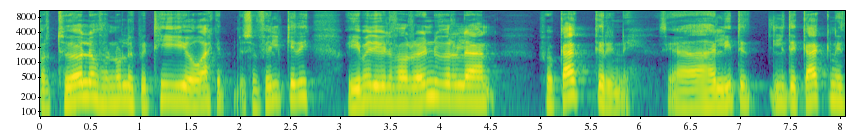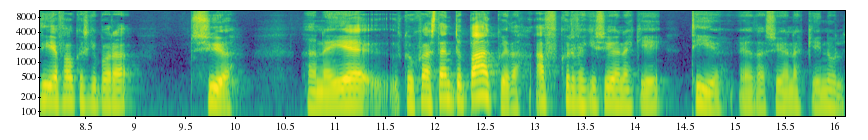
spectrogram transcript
bara tölum frá 0 upp í 10 og ekkert sem fylgir því og ég myndi vilja fá raunverulegan svo gaggrinni því að það er lítið, lítið gagni því að fá kannski bara 7 þannig ég, sko hvað stendur bak við það af hverju fekk ég 7 en ekki 10 eða 7 en ekki 0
